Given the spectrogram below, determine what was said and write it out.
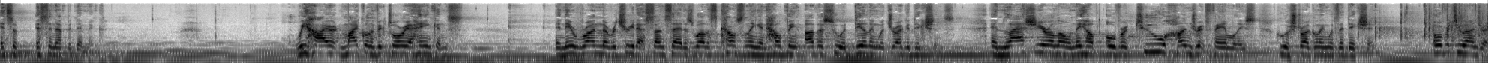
It's, a, it's an epidemic. We hired Michael and Victoria Hankins, and they run the retreat at Sunset as well as counseling and helping others who are dealing with drug addictions. And last year alone, they helped over 200 families who are struggling with addiction. Over 200.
